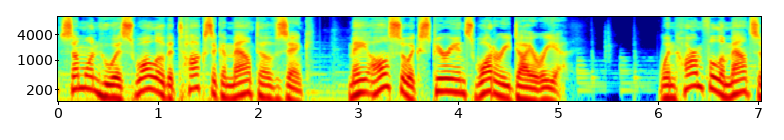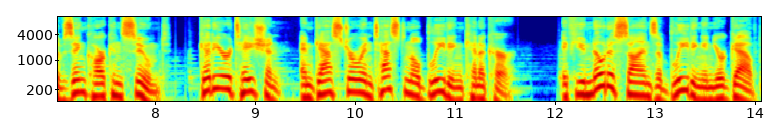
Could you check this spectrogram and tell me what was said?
Someone who has swallowed a toxic amount of zinc may also experience watery diarrhea. When harmful amounts of zinc are consumed, gut irritation, and gastrointestinal bleeding can occur. If you notice signs of bleeding in your gout,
